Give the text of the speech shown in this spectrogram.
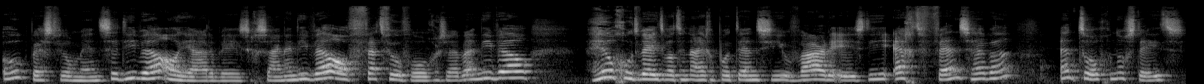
ook best veel mensen die wel al jaren bezig zijn. En die wel al vet veel volgers hebben. En die wel heel goed weten wat hun eigen potentie of waarde is. Die echt fans hebben. En toch nog steeds,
